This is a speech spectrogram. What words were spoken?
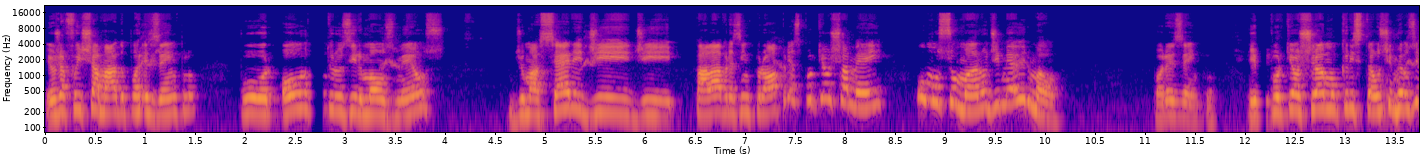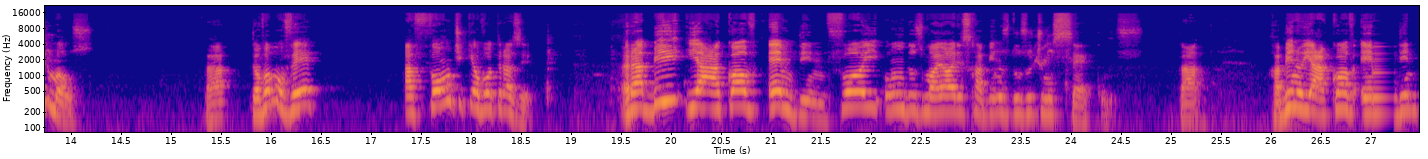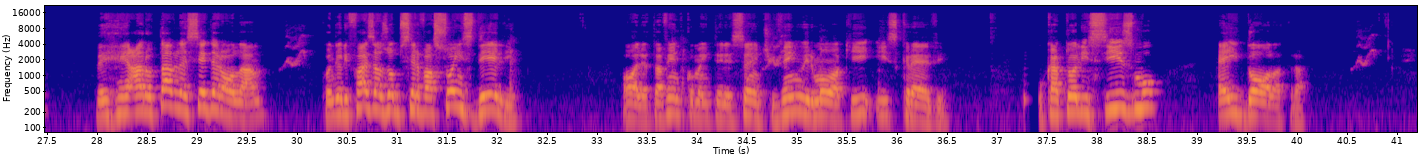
Eu já fui chamado, por exemplo, por outros irmãos meus de uma série de, de palavras impróprias porque eu chamei o muçulmano de meu irmão, por exemplo. E porque eu chamo cristãos de meus irmãos. Tá? Então vamos ver a fonte que eu vou trazer. Rabi Yaakov Emdin foi um dos maiores rabinos dos últimos séculos. Tá? Rabino Yaakov Emdin, quando ele faz as observações dele, olha, tá vendo como é interessante? Vem o irmão aqui e escreve: o catolicismo é idólatra.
